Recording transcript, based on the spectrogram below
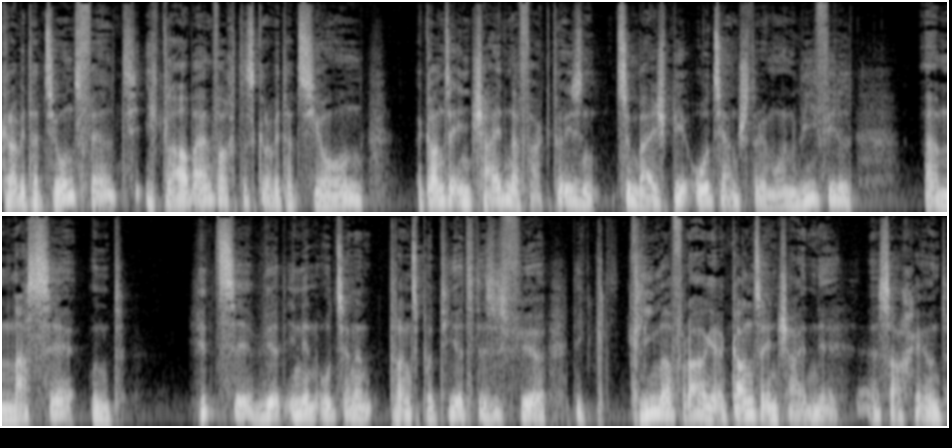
Gravitationsfeld? Ich glaube einfach, dass Gravitation ein ganz entscheidender Faktor ist, zum Beispiel Ozeanströmungen, wie viel äh, Masse und Hitze wird in den Ozeanen transportiert. Das ist für die Klimafrage eine ganz entscheidende äh, Sache. Und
